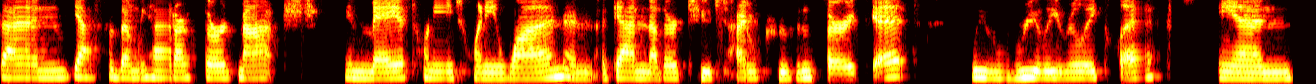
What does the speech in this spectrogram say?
then, yeah, so then we had our third match in May of 2021. And again, another two time proven surrogate. We really, really clicked. And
